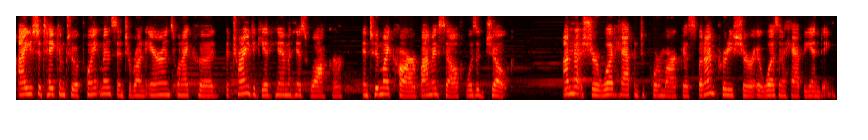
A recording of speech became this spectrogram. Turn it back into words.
I used to take him to appointments and to run errands when I could, but trying to get him and his walker into my car by myself was a joke. I'm not sure what happened to poor Marcus, but I'm pretty sure it wasn't a happy ending.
